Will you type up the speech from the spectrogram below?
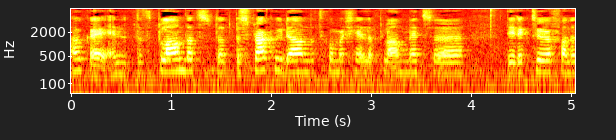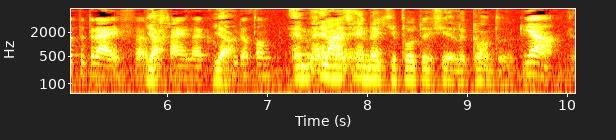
Oké, en dat plan, dat, dat besprak u dan, dat commerciële plan, met de directeur van het bedrijf eh, Ja. waarschijnlijk? Ja. Hoe dat dan En, en, en met je potentiële klanten natuurlijk. Ja. Ja.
